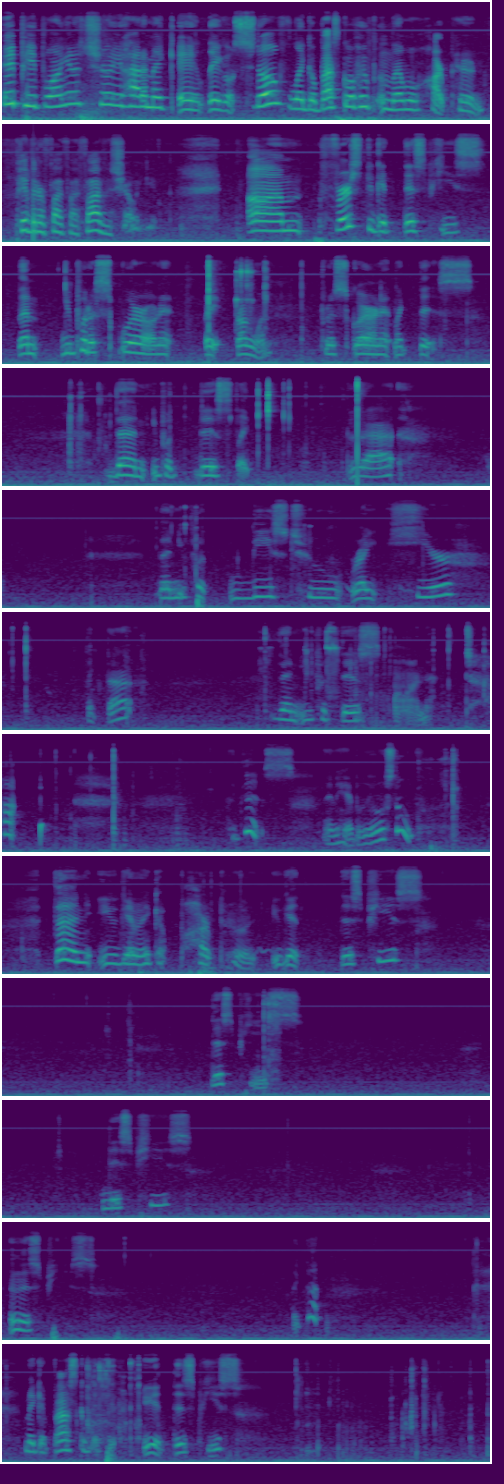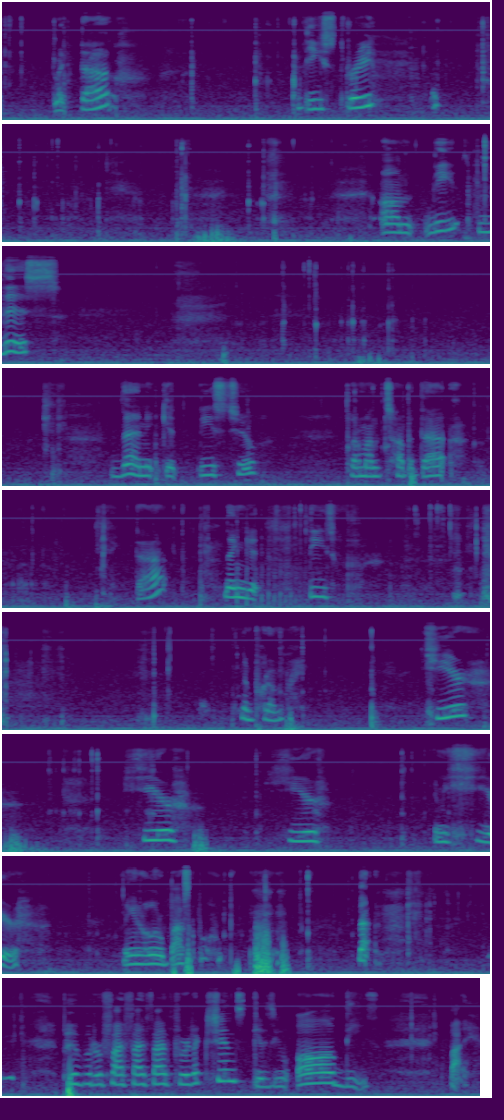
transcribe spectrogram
Hey people, I'm going to show you how to make a Lego stove, Lego basketball hoop, and Lego harpoon. Pivoter 555 is showing you. Um, first you get this piece, then you put a square on it. Wait, wrong one. Put a square on it like this. Then you put this like that. Then you put these two right here, like that. Then you put this on top this. Then you have a little stove. Then you get make a harpoon. Uh, you get this piece, this piece, this piece, and this piece. Like that. Make a basketball hoop. You get this piece. Like that these three. Um, these, this. Then get these two, put them on top of that, like that. Then get these, then put them right here, here, here, and here. Making a little basketball hoop. Pivoter555 predictions gives you all these. Bye.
